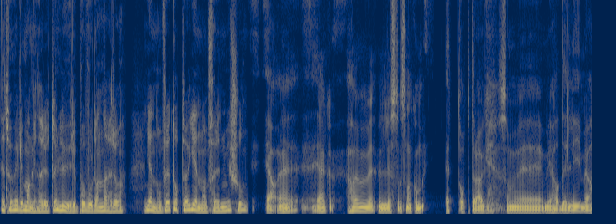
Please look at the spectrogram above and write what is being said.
Jeg tror veldig mange der ute lurer på hvordan det er å gjennomføre et oppdrag, gjennomføre en misjon. Ja, jeg har lyst til å snakke om et oppdrag som vi, vi hadde i Libya,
